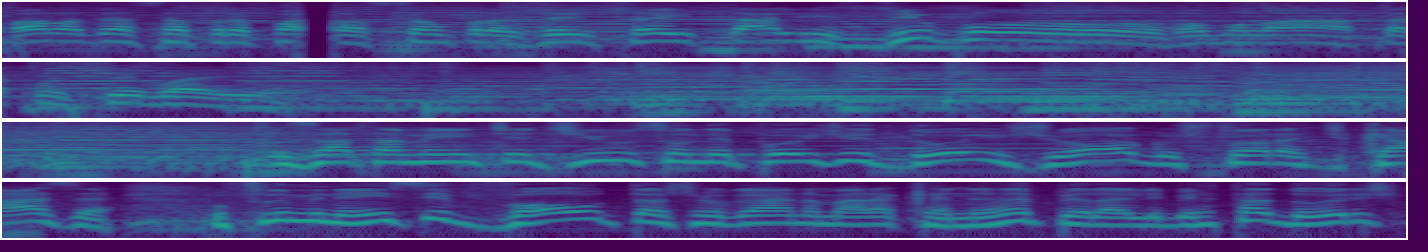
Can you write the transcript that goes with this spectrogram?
Fala dessa preparação pra gente aí, Thales Dibo. Vamos lá, tá contigo aí. Exatamente, Edilson. Depois de dois jogos fora de casa, o Fluminense volta a jogar no Maracanã pela Libertadores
